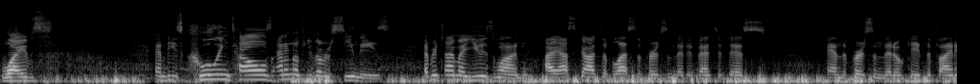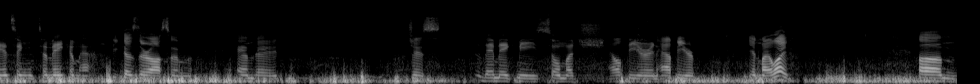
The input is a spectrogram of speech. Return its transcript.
wives, and these cooling towels. I don't know if you've ever seen these. Every time I use one, I ask God to bless the person that invented this and the person that okayed the financing to make them because they're awesome and they just they make me so much healthier and happier in my life. Um,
